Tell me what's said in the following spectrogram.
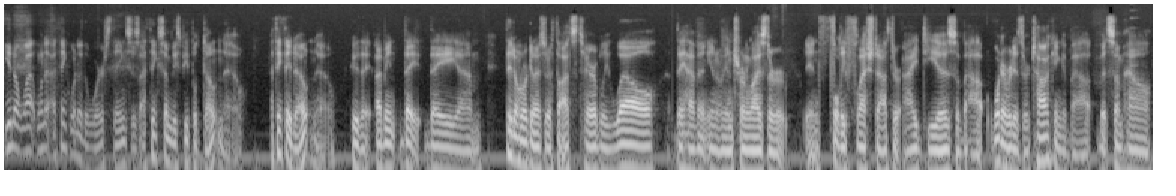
you know what? One, I think one of the worst things is I think some of these people don't know. I think they don't know who they. I mean, they they um, they don't organize their thoughts terribly well. They haven't you know internalized their and fully fleshed out their ideas about whatever it is they're talking about. But somehow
